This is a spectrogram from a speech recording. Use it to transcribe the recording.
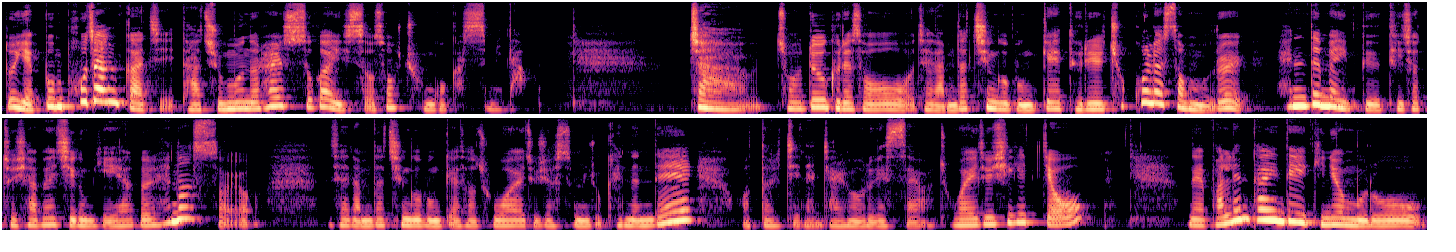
또 예쁜 포장까지 다 주문을 할 수가 있어서 좋은 것 같습니다. 자, 저도 그래서 제 남자친구분께 드릴 초콜릿 선물을 핸드메이드 디저트 샵에 지금 예약을 해놨어요. 제 남자친구분께서 좋아해 주셨으면 좋겠는데 어떨지는 잘 모르겠어요. 좋아해 주시겠죠? 네, 발렌타인데이 기념으로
